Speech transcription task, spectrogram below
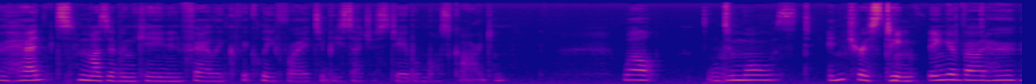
Her head must have been caved in fairly quickly for it to be such a stable moss garden. Well, the most interesting thing about her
